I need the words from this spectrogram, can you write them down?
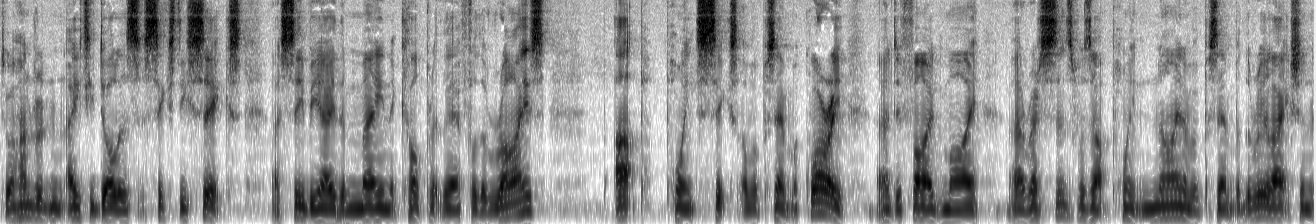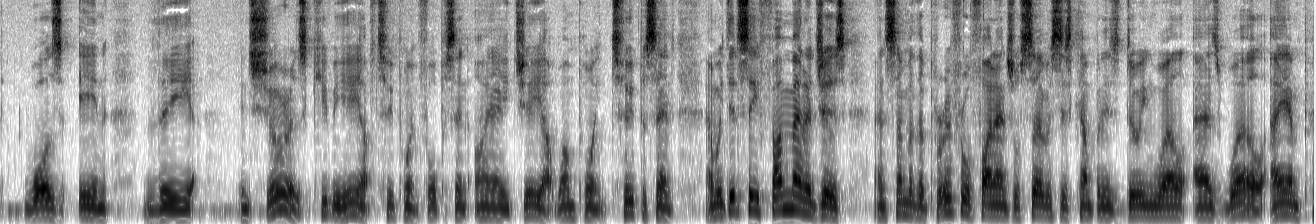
to $180.66. Uh, CBA, the main culprit there for the rise, up 0.6 of a percent. Macquarie uh, defied my uh, reticence, was up 0.9 of a percent, but the real action was in the insurers. QBE up 2.4%, IAG up 1.2%, and we did see fund managers and some of the peripheral financial services companies doing well as well. AMP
